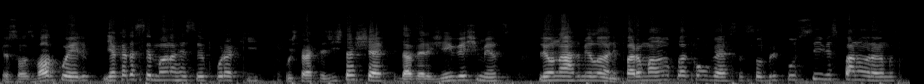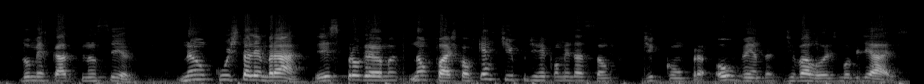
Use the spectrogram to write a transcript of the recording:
Eu sou Oswaldo Coelho e a cada semana recebo por aqui o estrategista-chefe da VLG Investimentos, Leonardo Milani, para uma ampla conversa sobre possíveis panoramas do mercado financeiro. Não custa lembrar, esse programa não faz qualquer tipo de recomendação de compra ou venda de valores mobiliários.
